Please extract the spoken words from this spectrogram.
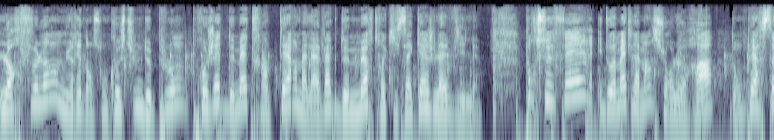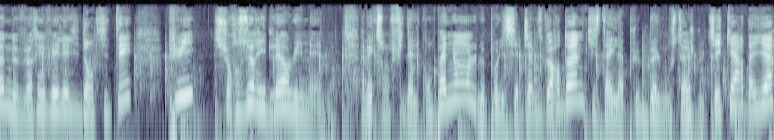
l'orphelin, muré dans son costume de plomb, projette de mettre un terme à la vague de meurtres qui saccage la ville. Pour ce faire, il doit mettre la main sur le rat, dont personne ne veut révéler l'identité, puis sur The Riddler lui-même. Avec son fidèle compagnon, le policier James Gordon, qui taille la plus belle moustache du tiécard d'ailleurs,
